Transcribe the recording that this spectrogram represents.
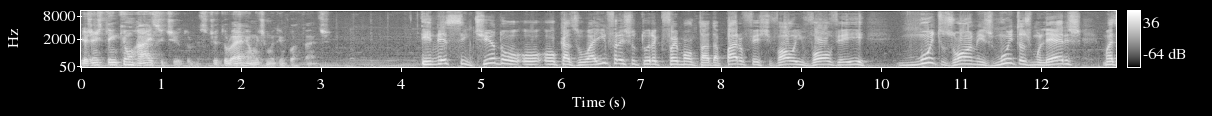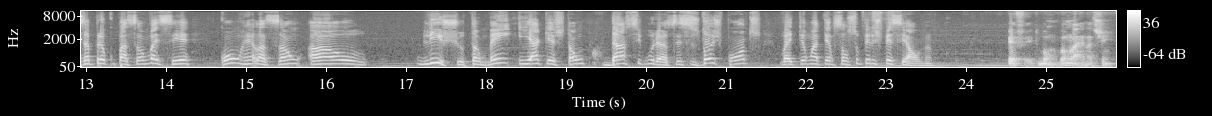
E a gente tem que honrar esse título. Esse título é realmente muito importante. E nesse sentido, o, o Cazu, a infraestrutura que foi montada para o festival envolve aí muitos homens, muitas mulheres, mas a preocupação vai ser com relação ao lixo também e a questão da segurança. Esses dois pontos vai ter uma atenção super especial, né? Perfeito. Bom, vamos lá, Renatinho.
